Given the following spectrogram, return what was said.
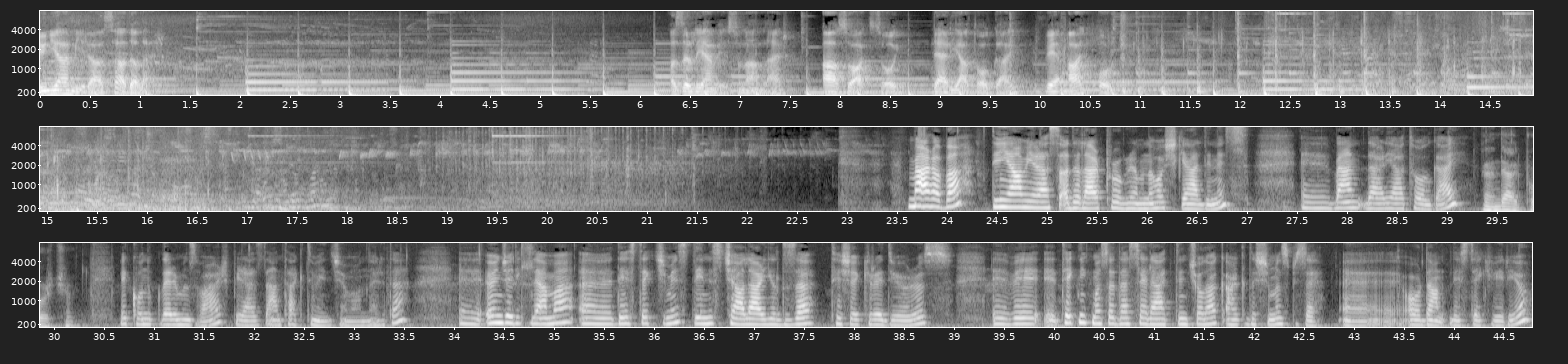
Dünya Mirası Adalar Hazırlayan ve sunanlar Asu Aksoy, Derya Tolgay ve Alp Orçun. Merhaba, Dünya Mirası Adalar programına hoş geldiniz. Ee, ben Derya Tolgay. Ben de Alp Orçun. Ve konuklarımız var. Birazdan takdim edeceğim onları da. Ee, öncelikle ama e, destekçimiz Deniz Çağlar Yıldız'a teşekkür ediyoruz. Ee, ve e, Teknik Masa'da Selahattin Çolak arkadaşımız bize e, oradan destek veriyor.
